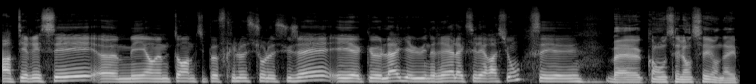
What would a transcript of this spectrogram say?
intéressé, euh, mais en même temps un petit peu frileux sur le sujet, et que là, il y a eu une réelle accélération C'est bah, Quand on s'est lancé, on n'avait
